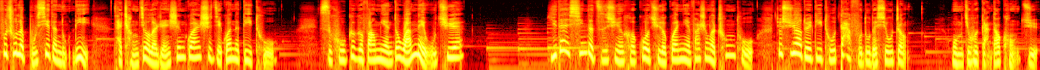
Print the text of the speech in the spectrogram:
付出了不懈的努力，才成就了人生观、世界观的地图，似乎各个方面都完美无缺。一旦新的资讯和过去的观念发生了冲突，就需要对地图大幅度的修正，我们就会感到恐惧，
